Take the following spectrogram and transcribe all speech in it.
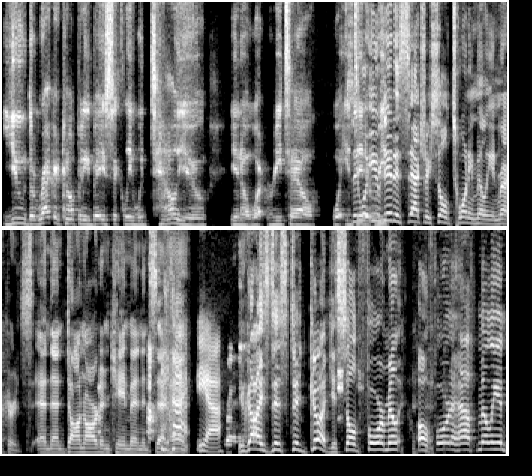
you the record company basically would tell you you know what retail what you See, did what you re- did is actually sold 20 million records, and then Don Arden came in and said, "Hey, yeah. you guys just did good. You sold four million, oh, four and a half million,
